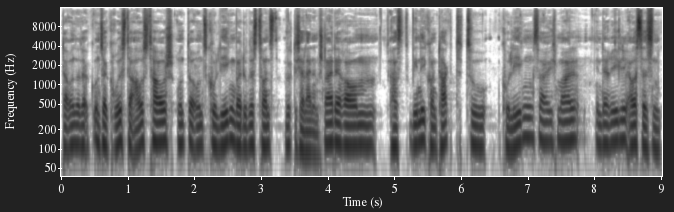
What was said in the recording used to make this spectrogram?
da unser, unser größter Austausch unter uns Kollegen, weil du bist sonst wirklich allein im Schneideraum, hast wenig Kontakt zu Kollegen, sage ich mal, in der Regel, außer es ist ein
